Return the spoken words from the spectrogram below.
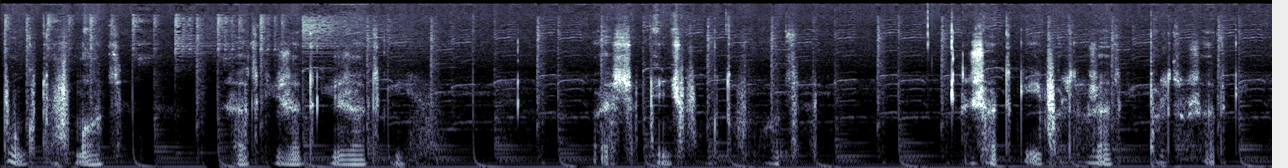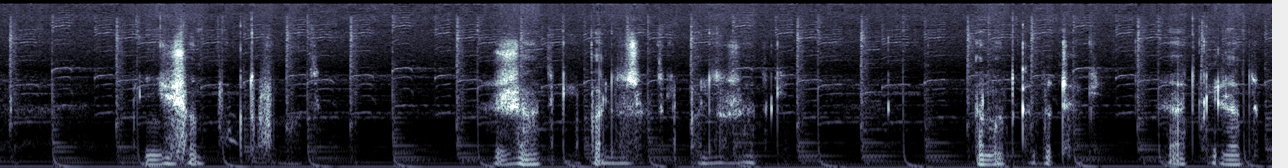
punktów mocy. Rzadki, rzadki, rzadki. 25 punktów mocy. Rzadki, bardzo rzadki, bardzo rzadki. 50 punktów mocy. Rzadki, bardzo rzadki, bardzo rzadki. Emotka do czeki. Rzadki, rzadki,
